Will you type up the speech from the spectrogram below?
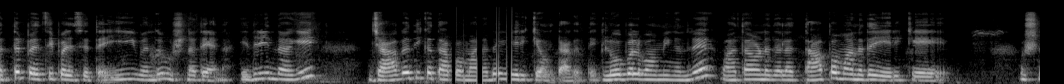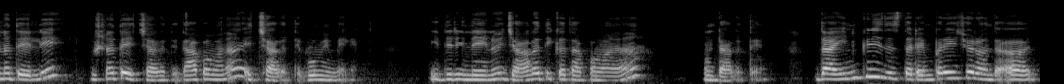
ಮತ್ತೆ ಪ್ರತಿಫಲಿಸುತ್ತೆ ಈ ಒಂದು ಉಷ್ಣತೆಯನ್ನು. ಇದರಿಂದಾಗಿ ಜಾಗತಿಕ ತಾಪಮಾನದ ಏರಿಕೆ ಉಂಟಾಗುತ್ತೆ. ಗ್ಲೋಬಲ್ ವಾರ್ಮಿಂಗ್ ಅಂದರೆ ವಾತಾವರಣದಲ್ಲ ತಾಪಮಾನದ ಏರಿಕೆ. ಉಷ್ಣತೆಯಲ್ಲಿ ಉಷ್ಣತೆ ಹೆಚ್ಚಾಗುತ್ತೆ, ತಾಪಮಾನ ಹೆಚ್ಚಾಗುತ್ತೆ ಭೂಮಿ ಮೇಲೆ. ಇದರಿಂದ ಏನು? ಜಾಗತಿಕ ತಾಪಮಾನ ಉಂಟಾಗುತ್ತೆ. The increases the temperature on the earth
